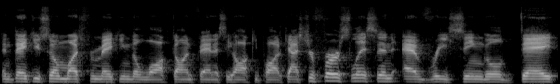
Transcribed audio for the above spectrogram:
And thank you so much for making the Locked On Fantasy Hockey Podcast your first listen every single day.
